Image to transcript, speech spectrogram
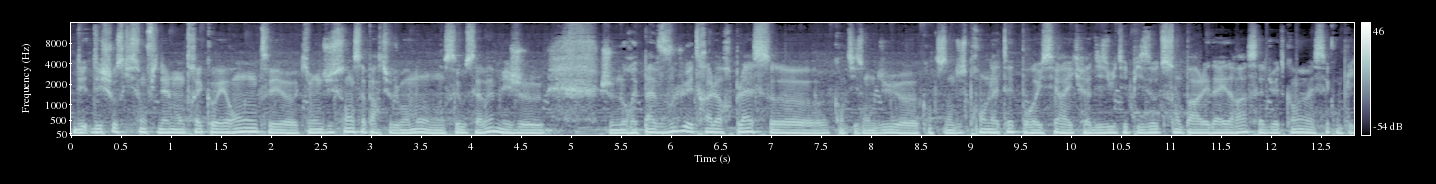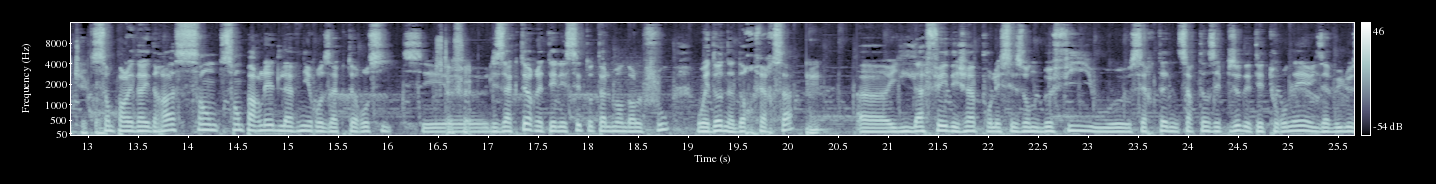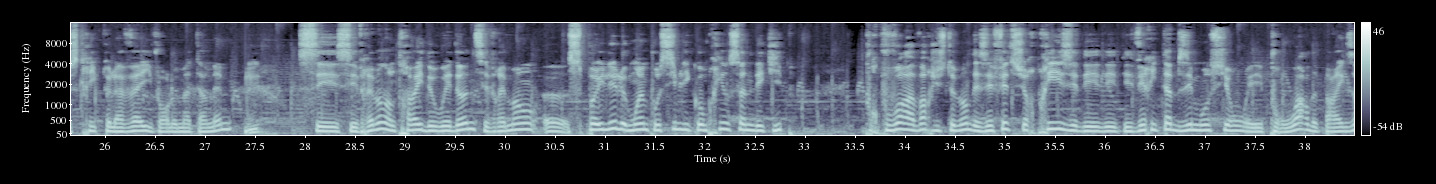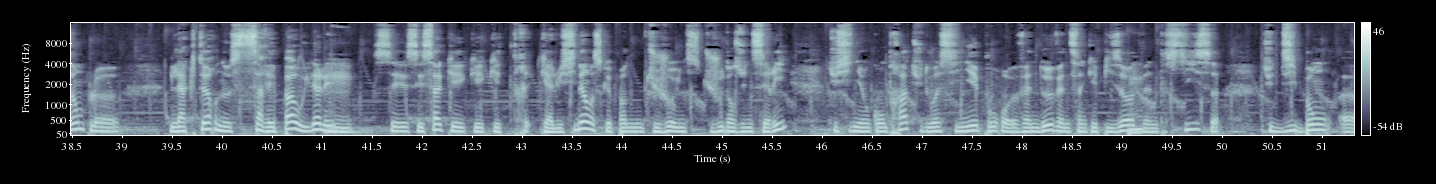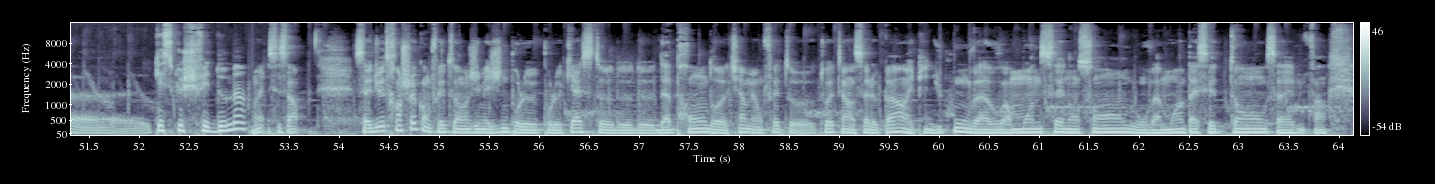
des, choses qui sont finalement très cohérentes et euh, qui ont du sens à partir du moment où on sait où ça va. Mais je, je n'aurais pas voulu être à leur place euh, quand ils ont dû, euh, quand ils ont dû se prendre la tête pour réussir à écrire 18 épisodes sans parler d'Hydra. Ça a dû être quand même assez compliqué. Quoi. Sans parler d'Hydra, sans, sans parler de l'avenir aux acteurs aussi. C'est les acteurs étaient laissés totalement dans le flou. Whedon adore faire ça. Mm. Euh, il l'a fait déjà pour les saisons de Buffy où certaines, certains épisodes étaient tournés, ils avaient eu le script la veille, voire le matin même. Mm c'est vraiment dans le travail de Whedon, c'est vraiment euh, spoiler le moins possible, y compris au sein de l'équipe, pour pouvoir avoir justement des effets de surprise et des, des, véritables émotions. Et pour Ward, par exemple, euh, l'acteur ne savait pas où il allait. Mm. C'est ça qui est, qui, est, qui, est très, qui est hallucinant parce que pendant que tu joues, une, tu joues dans une série, tu signes un contrat, tu dois signer pour 22, 25 épisodes, 26. Mm. Tu te dis bon, euh, qu'est-ce que je fais demain? Ouais, c'est ça. Ça a dû être un choc en fait, hein, j'imagine pour le pour le cast de d'apprendre. tiens, mais en fait, euh, toi t'es un salopard et puis du coup on va avoir moins de scènes ensemble, on va moins passer de temps. Ça,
